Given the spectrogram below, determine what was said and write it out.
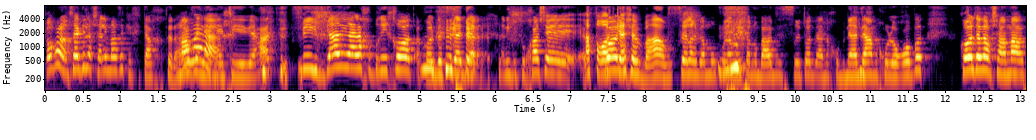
קודם כל אני רוצה להגיד לך שהיה לי מה זה כיף איתך. תודה מה זה רבה. נהניתי, ואת פיקס, גם אם היה לך בריחות, הכל בסדר. אני בטוחה ש... הפרעות קשב בעם. בסדר גמור, כולנו יש לנו בעיות ושריטות ואנחנו בני אדם, אנחנו לא רובוט. כל דבר שאמרת,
